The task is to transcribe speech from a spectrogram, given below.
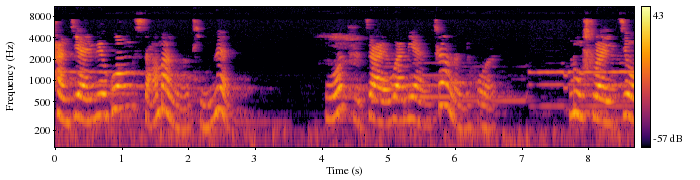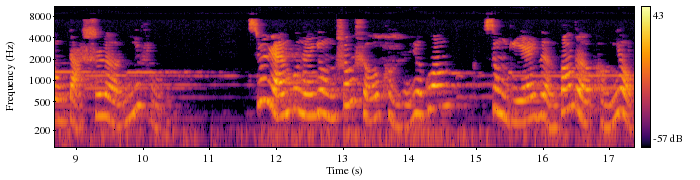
看见月光洒满了庭院。我只在外面站了一会儿，露水就打湿了衣服。虽然不能用双手捧着月光。送给远方的朋友，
